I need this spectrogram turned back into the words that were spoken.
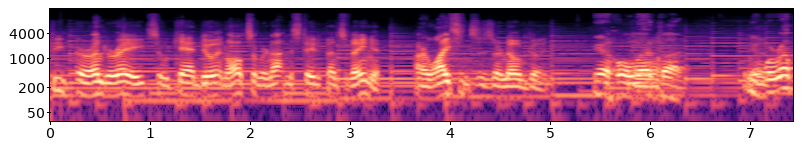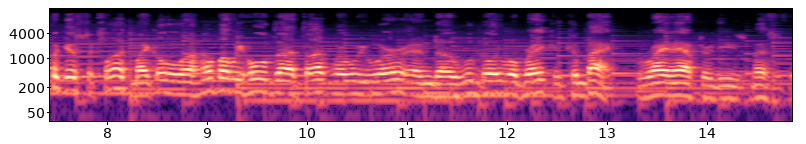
people are underage, so we can't do it. And also, we're not in the state of Pennsylvania. Our licenses are no good. Yeah, hold that thought. Yeah. We're up against the clock, Michael. Uh, how about we hold that thought where we were and uh, we'll go to a break and come back right after these messages.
